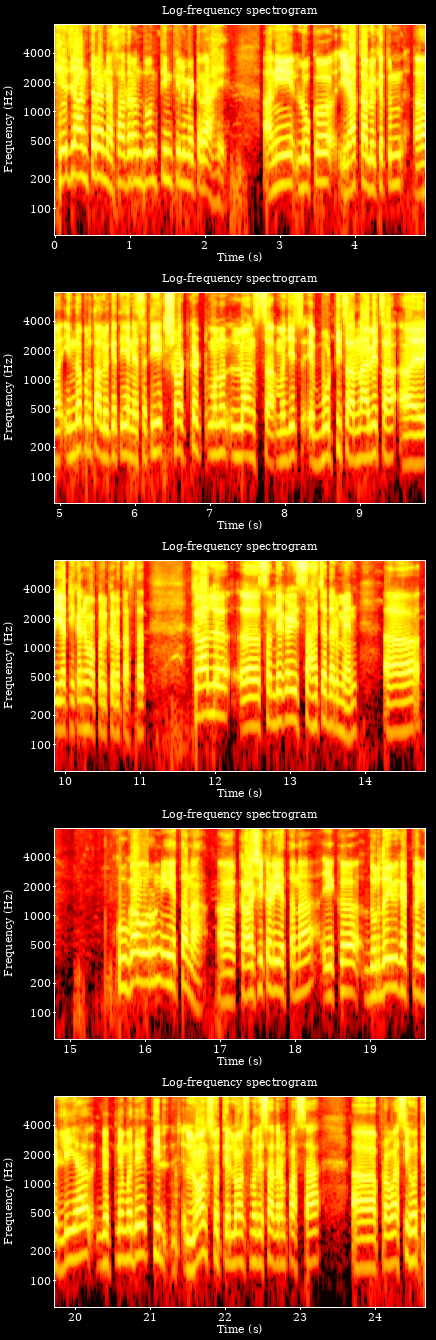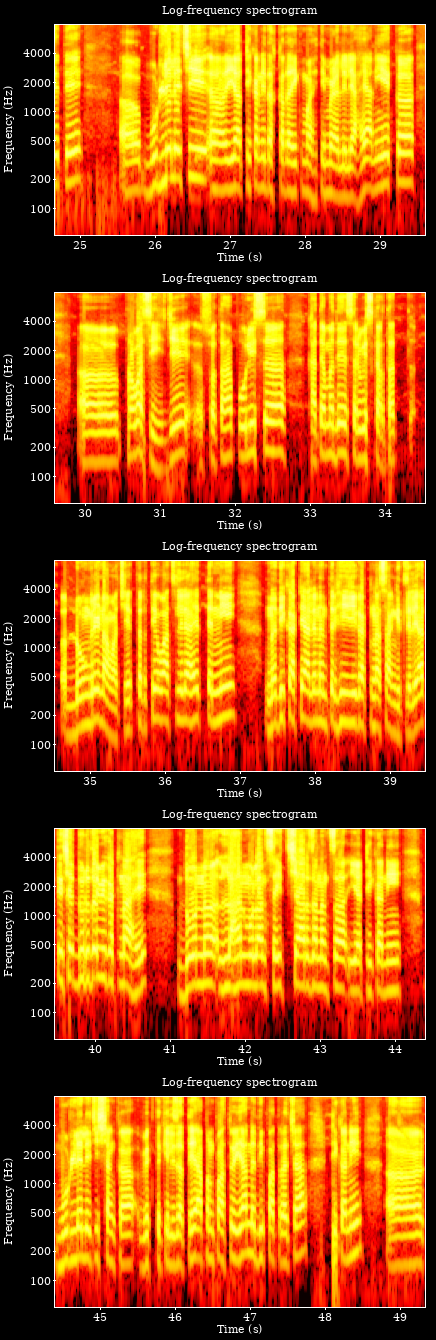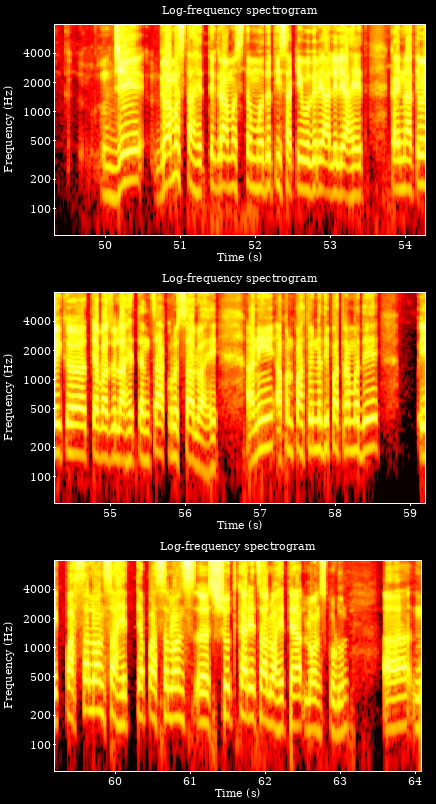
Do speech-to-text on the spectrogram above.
हे जे अंतर आहे ना साधारण दोन तीन किलोमीटर आहे आणि लोक या तालुक्यातून इंदापूर तालुक्यात येण्यासाठी एक शॉर्टकट म्हणून लॉन्चचा म्हणजेच बोटीचा नावेचा या ठिकाणी वापर करत असतात. काल संध्याकाळी सहाच्या दरम्यान कुगावरून येताना काळाशीकडे येताना एक दुर्दैवी घटना घडली. या घटनेमध्ये ती लॉन्स होते. लॉन्समध्ये साधारण पाच सहा प्रवासी होते. ते बुडलेल्याची या ठिकाणी धक्कादायक माहिती मिळालेली आहे. आणि एक प्रवासी जे स्वतः पोलीस खात्यामध्ये सर्व्हिस करतात डोंगरे नावाचे तर ते वाचलेले आहेत. त्यांनी नदीकाठी आल्यानंतर ही जी घटना सांगितलेली आहे अतिशय दुर्दैवी घटना आहे. दोन लहान मुलांसहित चार जणांचा या ठिकाणी बुडलेल्याची शंका व्यक्त केली जाते. आपण पाहतो या नदीपात्राच्या ठिकाणी जे ग्रामस्थ आहेत ते ग्रामस्थ मदतीसाठी वगैरे आलेले आहेत. काही नातेवाईक त्या बाजूला आहेत त्यांचा आक्रोश चालू आहे. आणि आपण पाहतोय नदीपात्रामध्ये एक पाच सहा लॉन्स आहेत. त्या पाच सहा लॉन्स शोधकार्य चालू आहे त्या लॉन्सकडून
